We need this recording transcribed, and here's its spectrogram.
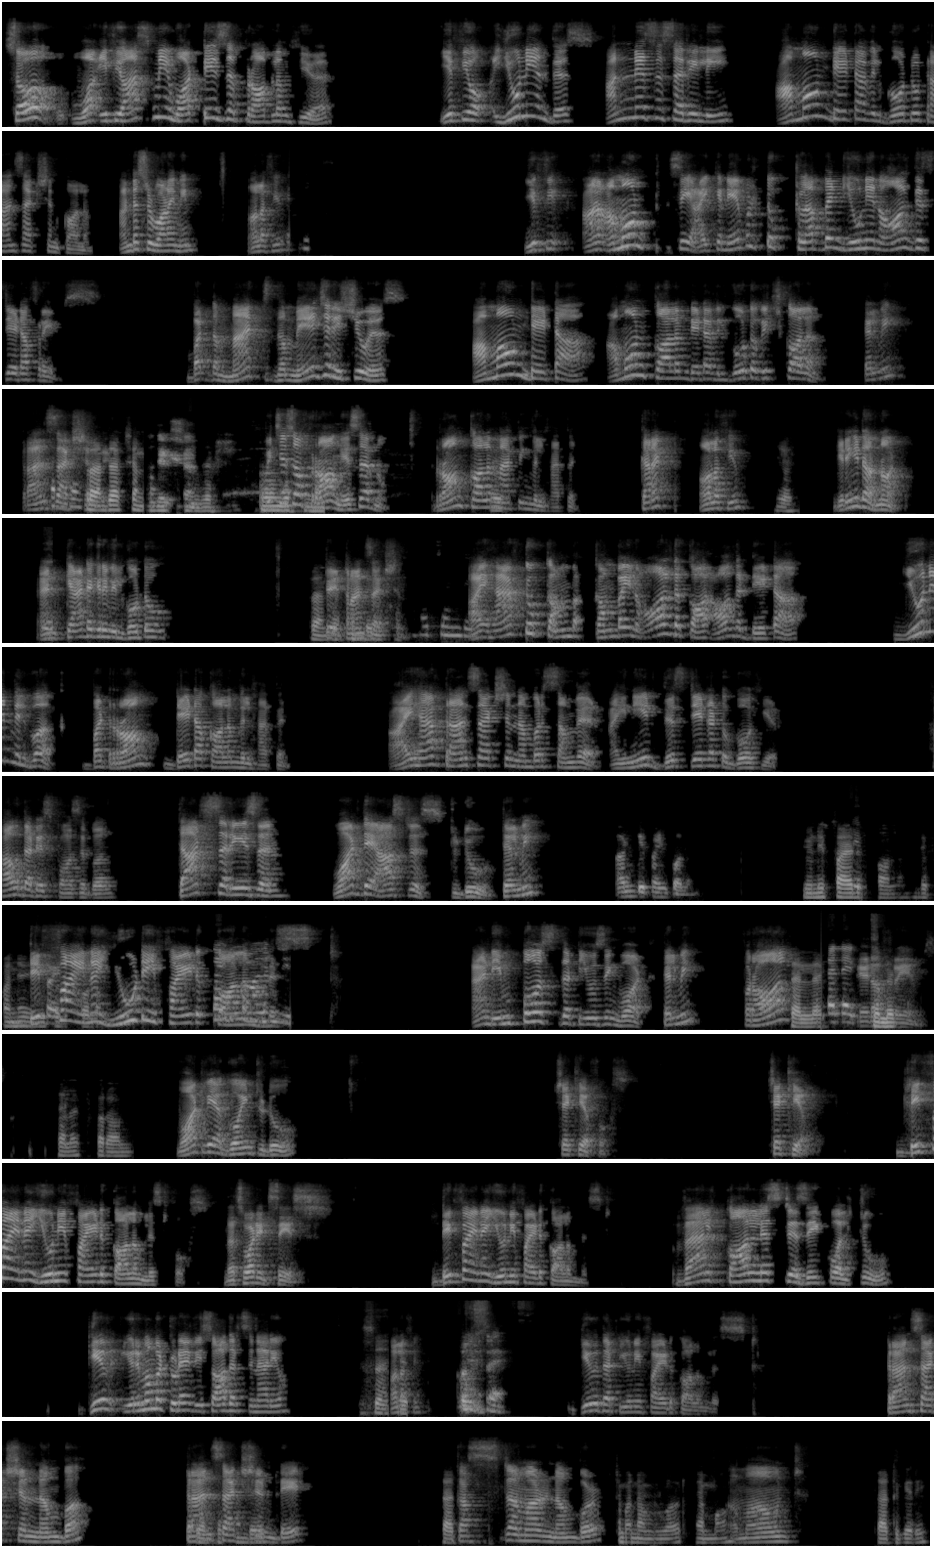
So, if you ask me what is the problem here? If you union this, unnecessarily, amount data will go to transaction column. Understood what I mean? All of you? If you uh, amount, see, I can able to club and union all these data frames. But the max, the major issue is amount data, amount column data will go to which column? Tell me. Transaction. data. Transaction. Transaction. Which is of wrong, yes or no? Wrong column Yes. mapping will happen. Correct? All of you? Yes. Getting it or not? And category will go to ta- Transaction. transaction. That's. I have to com- combine all the co- all the data. Union will work, but wrong data column will happen. I have transaction number somewhere. I need this data to go here. How that is possible? That's the reason what they asked us to do. Tell me. Undefined column. Unified column. Define a unified Define a column. unified column column list. And impose that using what? Tell me. For all Select. Select. data Select. frames. Select for all. What we are going to do, check here, folks. Check here. Define a unified column list, folks. That's what it says. Define a unified column list. Val call list is equal to give. You remember today we saw that scenario? All of you. Give that unified column list. Transaction number, Transaction transaction date, Cat- customer number, Customer number, amount, amount. category.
